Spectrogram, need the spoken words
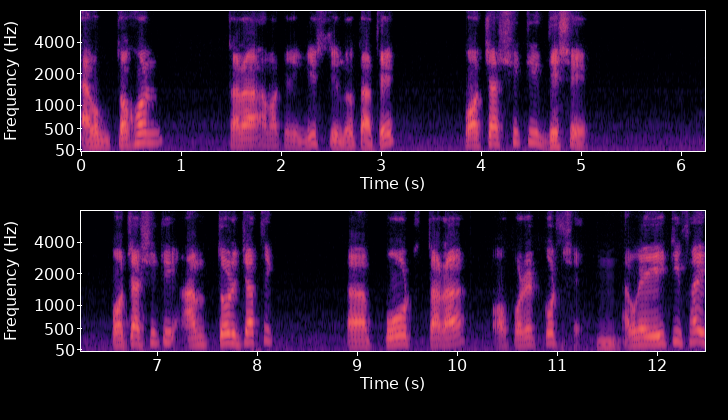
এবং তখন তারা আমাকে যে লিস্ট দিল তাতে পঁচাশিটি দেশে পঁচাশিটি আন্তর্জাতিক পোর্ট তারা অপারেট করছে। এবং এইটি ফাইভ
